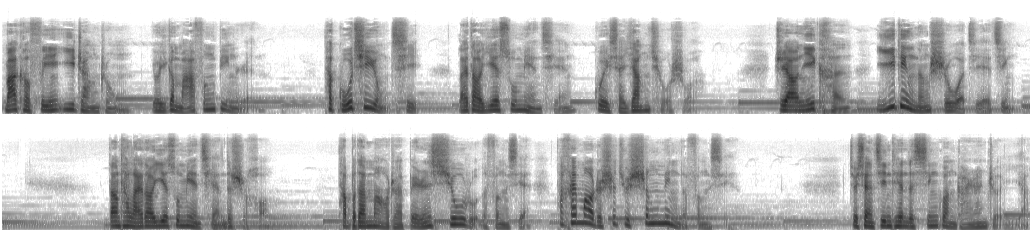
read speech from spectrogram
马可福音一章中有一个麻风病人，他鼓起勇气来到耶稣面前，跪下央求说：“只要你肯，一定能使我洁净。”当他来到耶稣面前的时候，他不但冒着被人羞辱的风险，他还冒着失去生命的风险。就像今天的新冠感染者一样，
